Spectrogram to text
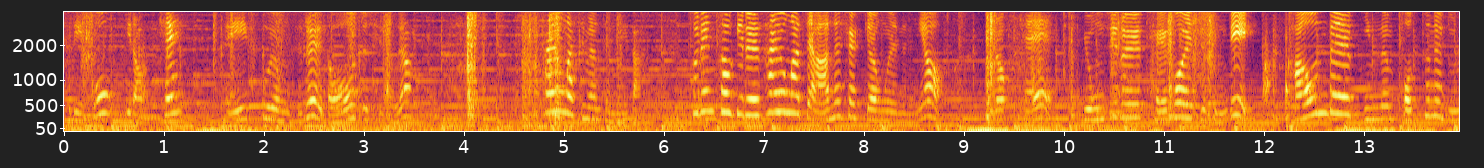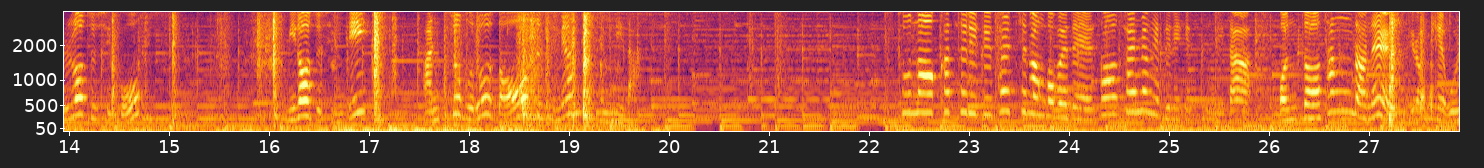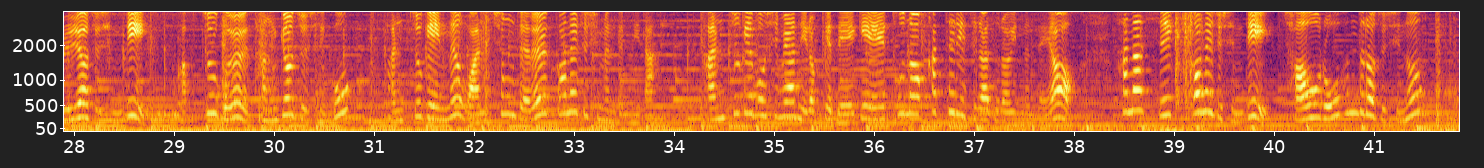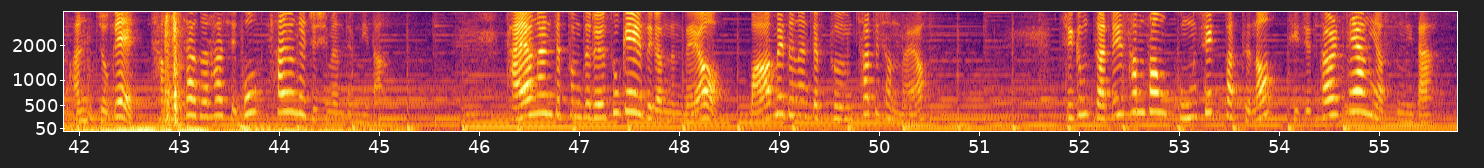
그리고 이렇게 A4 용지를 넣어 주시고요. 사용하시면 됩니다. 프린터기를 사용하지 않으실 경우에는요. 이렇게 용지를 제거해 주신 뒤 가운데 있는 버튼을 눌러 주시고 밀어 주신 뒤 안쪽으로 넣어 주시면 됩니다. 토너 카트리지 설치 방법에 대해서 설명해 드리겠습니다. 먼저 상단을 이렇게 올려 주신 뒤 앞쪽을 당겨 주시고 안쪽에 있는 완충제를 꺼내 주시면 됩니다. 안쪽에 보시면 이렇게 4개의 토너 카트리지가 들어있는데요. 하나씩 꺼내 주신 뒤 좌우로 흔들어 주신 후 안쪽에 장착을 하시고 사용해 주시면 됩니다. 다양한 제품들을 소개해 드렸는데요. 마음에 드는 제품 찾으셨나요? 지금까지 삼성 공식 파트너 디지털 태양이었습니다.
